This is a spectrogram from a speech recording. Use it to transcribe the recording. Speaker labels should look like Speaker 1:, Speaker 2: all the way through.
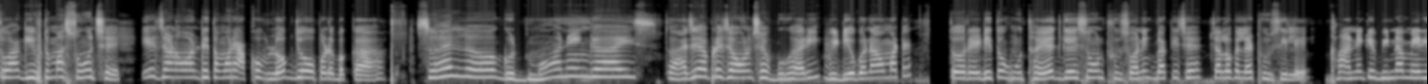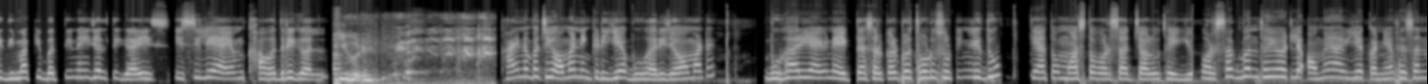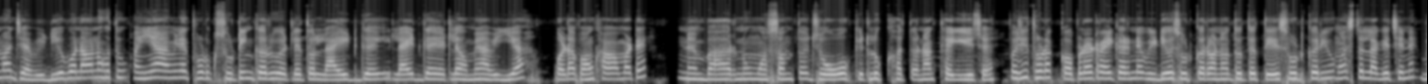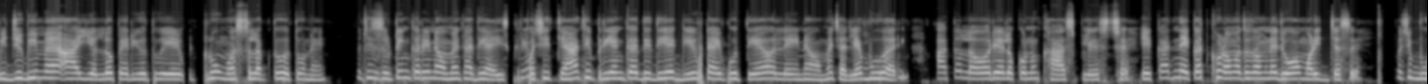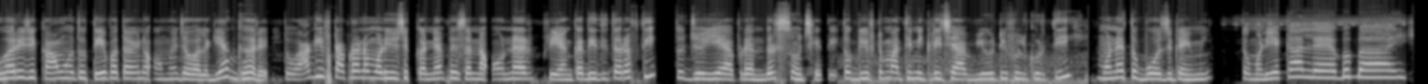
Speaker 1: તો આ ગિફ્ટમાં શું છે? એ જાણવા માટે તમારે આખો વ્લોગ જોવો પડે બકા. So hello good morning guys તો આજે આપણે જવાનું છે બુહારી વીડિયો બનાવવા માટે. તો રેડી તો હું થઈ જ ગઈ છું ઠૂસવાની જ બાકી છે. ચાલો પહેલાં ઠૂસી લે. ખાને કે બિના મેરી દિમાગ કી બત્તી નહીં જલતી ગાઈસ ઇસીલી આઈ એમ ખાવદરી ગર્લ ખાઈને પછી અમે નીકળી ગયા બુહારી જવા માટે. બુહારી આવીને એકતા સર્કલ પર થોડું શૂટિંગ લીધું. ત્યાં તો મસ્ત વરસાદ ચાલુ થઈ ગયો. વરસાદ બંધ થયો એટલે અમે આવી ગયા કન્યા ફેશનમાં જ્યાં વીડિયો બનાવવાનું હતું. અહીંયા આવીને થોડુંક શૂટિંગ કર્યું એટલે તો લાઇટ ગઈ લાઇટ ગઈ એટલે અમે આવી ગયા વડાપાઉં ખાવા માટે. ને બહારનું મોસમ તો જોવો કેટલું ખતરનાક થઈ ગયું છે. પછી થોડાક કપડાં ટ્રાય કરીને વીડિયો શૂટ કરવાનો હતો તો તે શૂટ કર્યું. મસ્ત લાગે છે ને? બીજું બી મેં આ યલો પહેર્યું હતું, એ એટલું મસ્ત લાગતું હતું ને. પછી શૂટિંગ કરીને અમે ખાધી આઈસ્ક્રીમ. પછી ત્યાંથી પ્રિયંકા દીદીએ ગિફ્ટ આપ્યું તે લઈને અમે ચાલ્યા બુહારી. આ તો લવરિયા લોકોનું ખાસ પ્લેસ છે. એકાદ ને એકાદ ખૂણામાં તો તમને જોવા મળી જ જશે. પછી બુહારી જે કામ હતું તે પતાવીને અમે જવા લાગ્યા ઘરે. તો આ ગિફ્ટ આપણને મળ્યું છે કન્યા ફેશનના ઓનર પ્રિયંકા દીદી તરફથી. તો જોઈએ આપણે અંદર શું છે તે. તો ગિફ્ટમાંથી નીકળી છે આ બ્યુટીફુલ કુર્તી. મને તો બહુ જ ગમી. તો મળીએ કાલે. બાય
